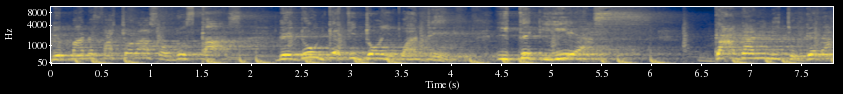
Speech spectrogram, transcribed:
the manufacturers of those cars, they don't get it done in one day. It takes years gathering it together,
